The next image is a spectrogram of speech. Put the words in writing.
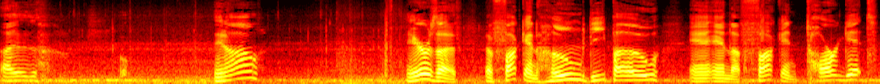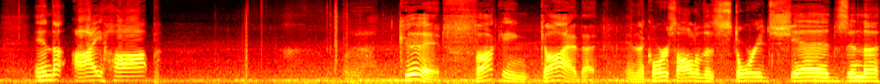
Uh, you know? Here's a, a fucking Home Depot and, and the fucking Target and the IHOP. Good fucking God. And of course all of the storage sheds and the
